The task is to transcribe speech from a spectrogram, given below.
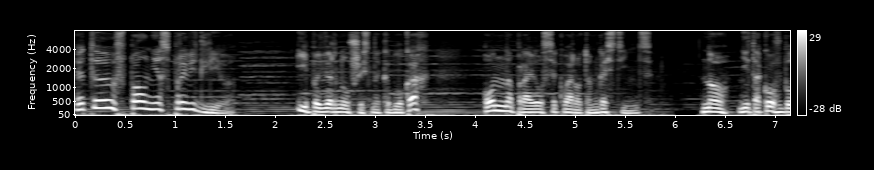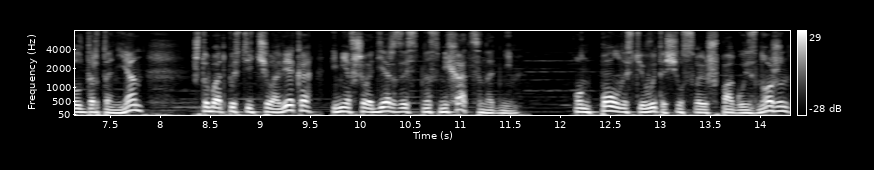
это вполне справедливо. И, повернувшись на каблуках, он направился к воротам гостиницы. Но не таков был Д'Артаньян, чтобы отпустить человека, имевшего дерзость насмехаться над ним. Он полностью вытащил свою шпагу из ножен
